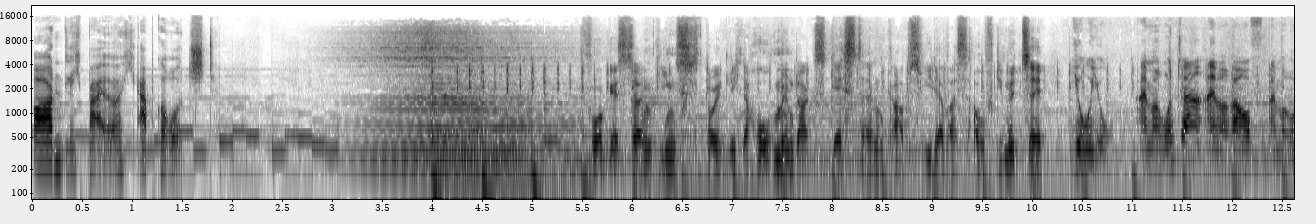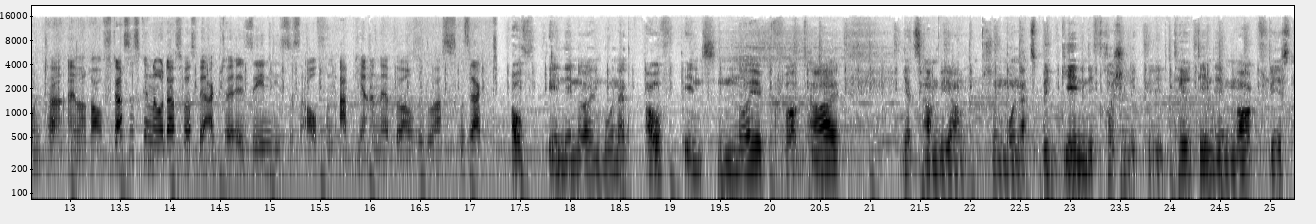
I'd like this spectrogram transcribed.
ordentlich bei euch abgerutscht. Vorgestern ging es deutlich nach oben im DAX, gestern gab es wieder was auf die Mütze. Jojo. Einmal runter, einmal rauf, einmal runter, einmal rauf. Das ist genau das, was wir aktuell sehen, dieses Auf und Ab hier an der Börse. Du hast es gesagt. Auf in den neuen Monat, auf ins neue Quartal. Jetzt haben wir zum Monatsbeginn die frische Liquidität, die in den Markt fließt.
